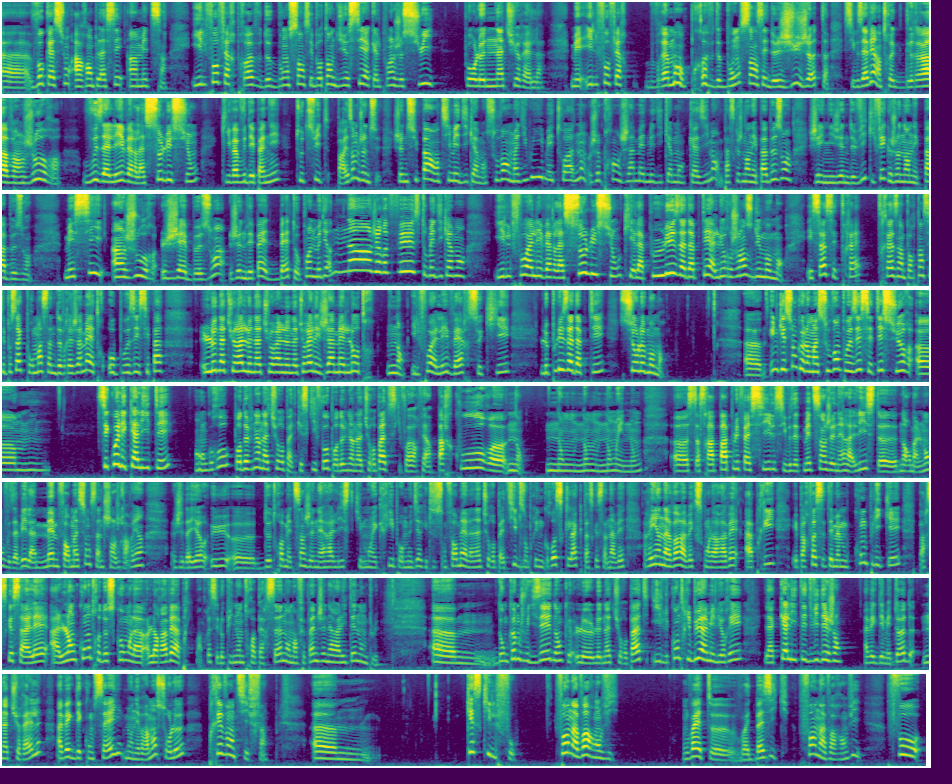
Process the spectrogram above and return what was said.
euh, vocation à remplacer un médecin. Il faut faire preuve de bon sens, et pourtant Dieu sait à quel point je suis pour le naturel. Mais il faut faire vraiment preuve de bon sens et de jugeote. Si vous avez un truc grave un jour, vous allez vers la solution qui va vous dépanner tout de suite. Par exemple, je ne suis, je ne suis pas anti-médicaments. Souvent, on m'a dit oui, mais toi, non, je prends jamais de médicaments, quasiment, parce que je n'en ai pas besoin. J'ai une hygiène de vie qui fait que je n'en ai pas besoin. Mais si un jour j'ai besoin, je ne vais pas être bête au point de me dire non, je refuse tout médicament. Il faut aller vers la solution qui est la plus adaptée à l'urgence du moment. Et ça, c'est très, très important. C'est pour ça que pour moi, ça ne devrait jamais être opposé. C'est pas le naturel, le naturel, le naturel et jamais l'autre. Non, il faut aller vers ce qui est le plus adapté sur le moment. Euh, une question que l'on m'a souvent posée, c'était sur euh, c'est quoi les qualités, en gros, pour devenir naturopathe? Qu'est-ce qu'il faut pour devenir naturopathe? Est-ce qu'il faut avoir fait un parcours? Euh, Non, non, non, non et non. Euh, ça sera pas plus facile si vous êtes médecin généraliste. Euh, normalement, vous avez la même formation, ça ne changera rien. J'ai d'ailleurs eu euh, deux, trois médecins généralistes qui m'ont écrit pour me dire qu'ils se sont formés à la naturopathie. Ils ont pris une grosse claque parce que ça n'avait rien à voir avec ce qu'on leur avait appris. Et parfois, c'était même compliqué parce que ça allait à l'encontre de ce qu'on leur avait appris. après, c'est l'opinion de trois personnes. On n'en fait pas une généralité non plus. Euh, donc, comme je vous disais, donc le, naturopathe, il contribue à améliorer la qualité de vie des gens avec des méthodes naturelles, avec des conseils, mais on est vraiment sur le préventif. Euh, qu'est-ce qu'il faut? Il faut en avoir envie. On va être, euh, être basique. faut en avoir envie. faut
